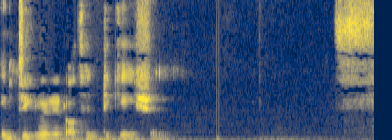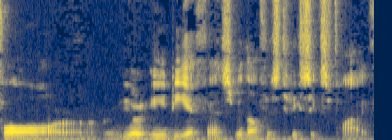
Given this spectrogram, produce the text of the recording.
integrated authentication for your ADFS with Office 365.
